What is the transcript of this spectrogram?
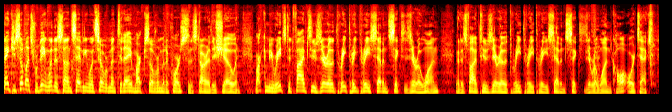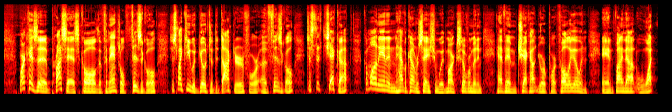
Thank you so much for being with us on Saving with Silverman today. Mark Silverman, of course, the star of this show. And Mark can be reached at 520 333 7601. That is 520 333 7601. Call or text Mark has a process called the financial physical, just like you would go to the doctor for a physical, just a checkup. Come on in and have a conversation with Mark Silverman and have him check out your portfolio and, and find out what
